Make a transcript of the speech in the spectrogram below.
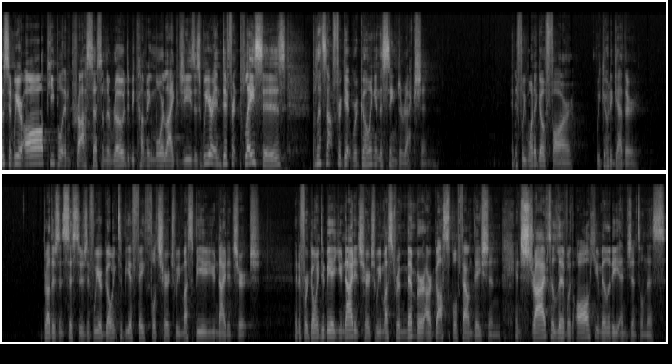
Listen, we are all people in process on the road to becoming more like Jesus. We are in different places, but let's not forget we're going in the same direction. And if we want to go far, we go together. Brothers and sisters, if we are going to be a faithful church, we must be a united church. And if we're going to be a united church, we must remember our gospel foundation and strive to live with all humility and gentleness,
